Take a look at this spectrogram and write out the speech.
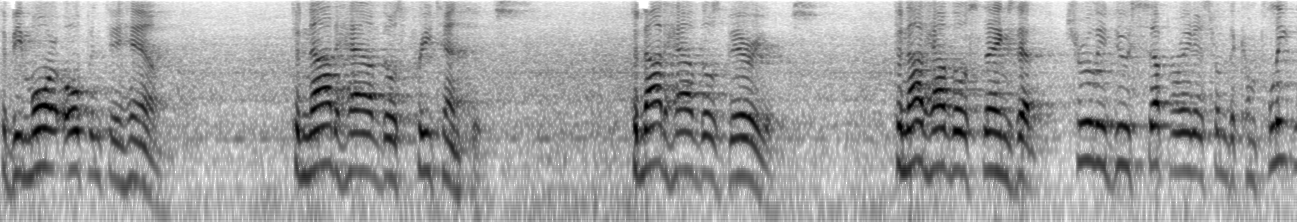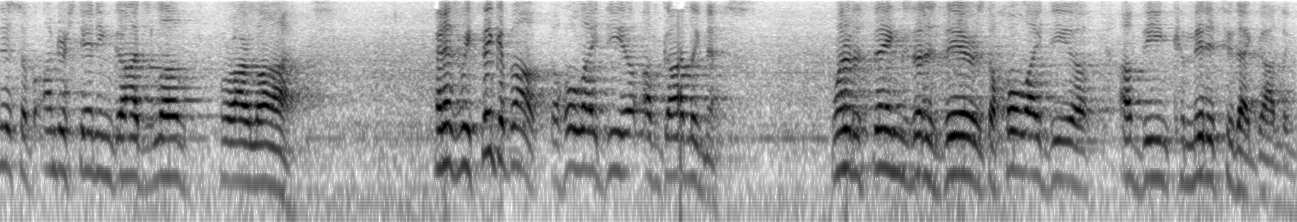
to be more open to him, to not have those pretenses, to not have those barriers, to not have those things that truly do separate us from the completeness of understanding God's love for our lives. And as we think about the whole idea of godliness, one of the things that is there is the whole idea of being committed to that godliness.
